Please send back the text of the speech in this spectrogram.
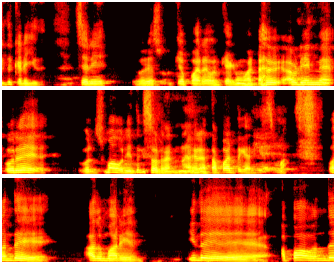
இது கிடைக்குது. சரி இவர் கேட்பாரு அவர் கேட்க மாட்டாரு அப்படின்னு ஒரு ஒரு சும்மா ஒரு இதுக்கு சொல்கிறேன் நான் தப்பா எடுத்துக்காதீங்க சும்மா. வந்து அது மாதிரி. இது அப்பா வந்து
